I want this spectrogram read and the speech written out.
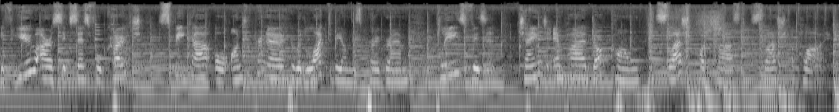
If you are a successful coach, speaker, or entrepreneur who would like to be on this program, please visit changeempire.com slash podcast slash apply.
